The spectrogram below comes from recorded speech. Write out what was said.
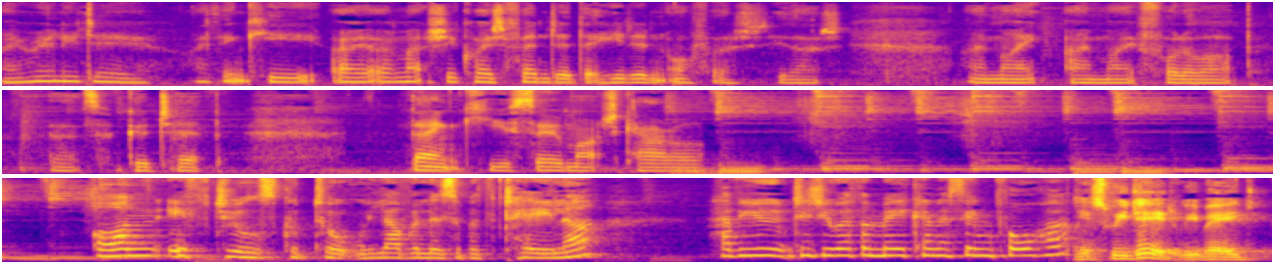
I really do. I think he. I, am actually quite offended that he didn't offer to do that. I might. I might follow up. That's a good tip. Thank you so much, Carol. On If Jewels Could Talk, we love Elizabeth Taylor. Have you? Did you ever make anything for her? Yes, we did. We made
